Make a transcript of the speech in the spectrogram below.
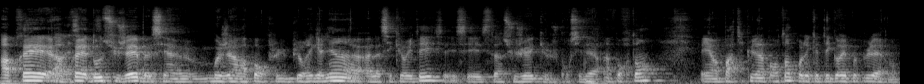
après, après d'autres sujets. Bah, c'est moi, j'ai un rapport plus, plus régalien à, la sécurité. C'est, c'est, un sujet que je considère important et en particulier important pour les catégories populaires. Donc,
